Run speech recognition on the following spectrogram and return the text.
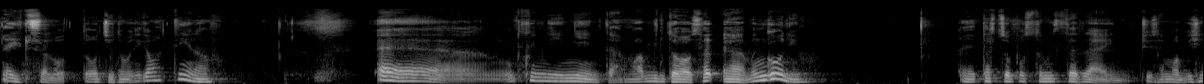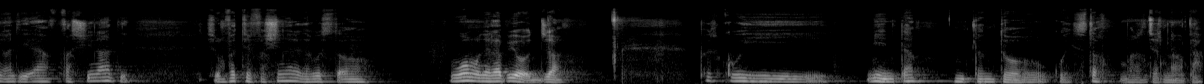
e il salotto. Oggi è domenica mattina. E quindi niente, ha vinto eh, Mengoni, e terzo posto Mr. Rain. Ci siamo avvicinati e affascinati, ci siamo fatti affascinare da questo uomo della pioggia. Per cui niente, intanto questo, buona giornata.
